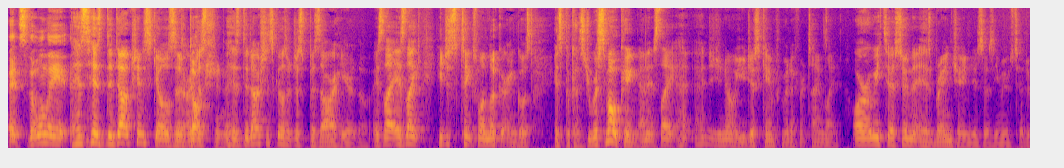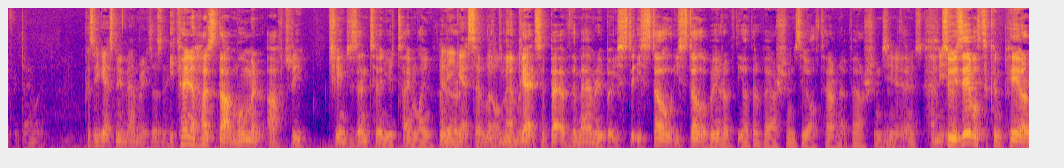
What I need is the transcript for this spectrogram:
It's the only his his deduction skills are Deduction. just his deduction skills are just bizarre here though. It's like it's like he just takes one look at her and goes, "It's because you were smoking," and it's like, how, how did you know? You just came from a different timeline. Or are we to assume that his brain changes as he moves to a different timeline? Because he gets new memories, doesn't he he? kind of has that moment after he changes into a new timeline And he gets a little he, memory. He gets a bit of the memory, but he's, st- he's still he's still aware of the other versions, the alternate versions and Yeah, things. and he- so he's able to compare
